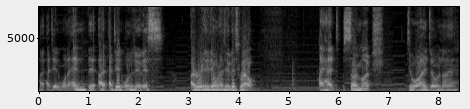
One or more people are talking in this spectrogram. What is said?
I, I didn't want to end it. I, I didn't want to do this. I really didn't want to do this route. I had so much. Do I? Don't I?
